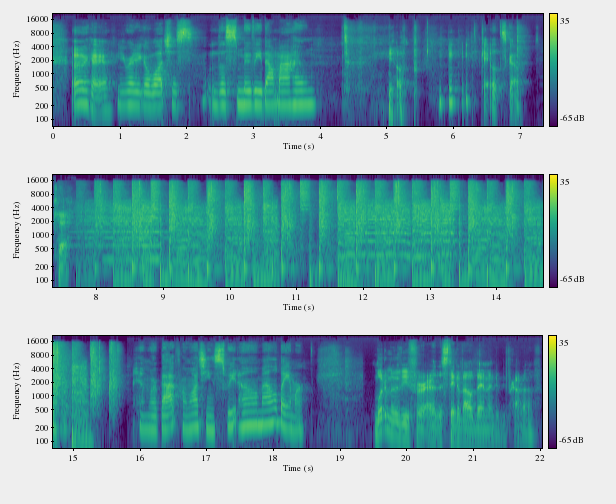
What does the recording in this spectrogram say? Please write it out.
okay, you ready to go watch this this movie about my home? yep. Okay, let's go. Okay. And we're back from watching Sweet Home Alabama. What a movie for uh, the state of Alabama to be proud of.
